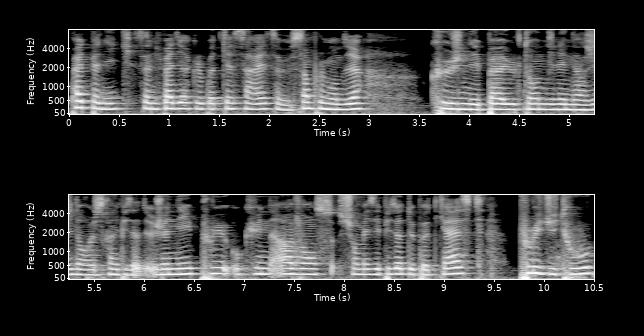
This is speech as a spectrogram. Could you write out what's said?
pas de panique, ça ne veut pas dire que le podcast s'arrête, ça veut simplement dire que je n'ai pas eu le temps ni l'énergie d'enregistrer un épisode. Je n'ai plus aucune avance sur mes épisodes de podcast, plus du tout.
